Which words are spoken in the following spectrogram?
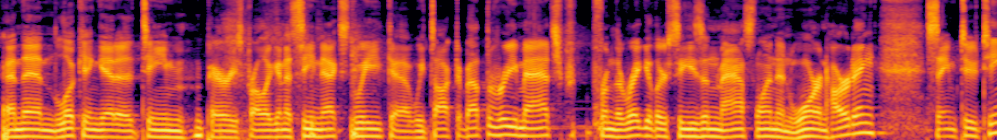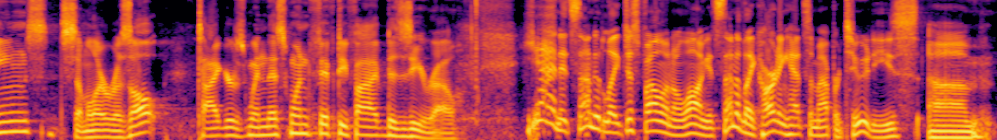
And then looking at a team Perry's probably going to see next week, uh, we talked about the rematch from the regular season Massillon and Warren Harding. Same two teams, similar result. Tigers win this one 55 to 0. Yeah, and it sounded like just following along, it sounded like Harding had some opportunities. Um,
